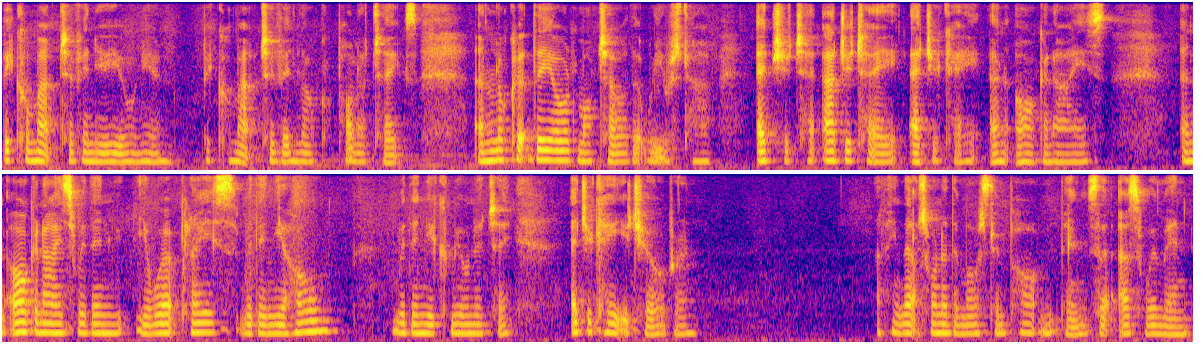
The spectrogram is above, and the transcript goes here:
become active in your union, become active in local politics, and look at the old motto that we used to have agitate, agitate educate, and organise. And organise within your workplace, within your home, within your community. Educate your children. I think that's one of the most important things that as women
